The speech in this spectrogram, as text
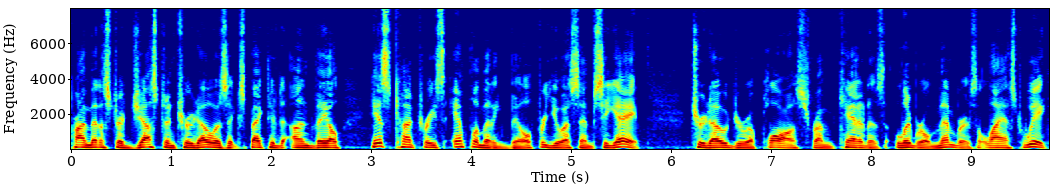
Prime Minister Justin Trudeau is expected to unveil his country's implementing bill for USMCA. Trudeau drew applause from Canada's Liberal members last week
